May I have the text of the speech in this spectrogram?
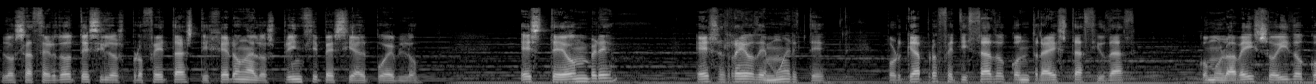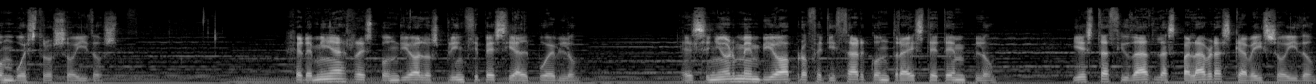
Los sacerdotes y los profetas dijeron a los príncipes y al pueblo, Este hombre es reo de muerte, porque ha profetizado contra esta ciudad, como lo habéis oído con vuestros oídos. Jeremías respondió a los príncipes y al pueblo, El Señor me envió a profetizar contra este templo y esta ciudad las palabras que habéis oído,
